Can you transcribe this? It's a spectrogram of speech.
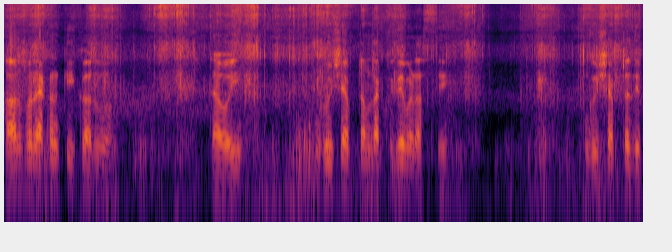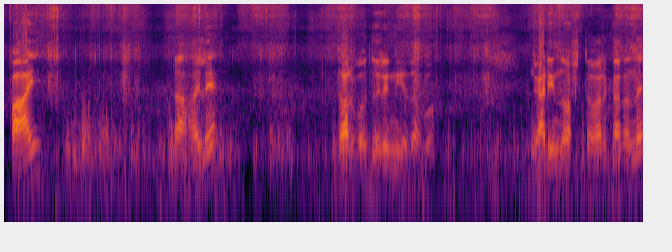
হওয়ার পর এখন কি করব? তা ওই ঘুষাপটা আমরা খুঁজে বেড়াচ্ছি। ঘুষাপটা যদি পাই, তাহলে ধরবো, ধরে নিয়ে যাব। গাড়ি নষ্ট হওয়ার কারণে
